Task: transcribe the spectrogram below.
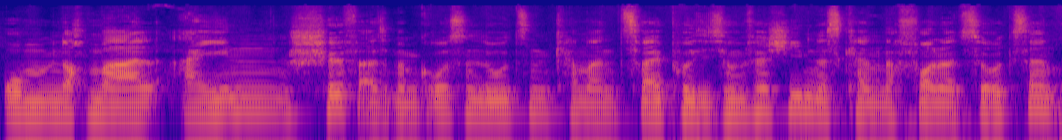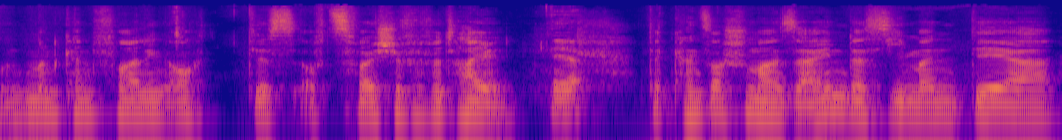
Um nochmal ein Schiff, also beim großen Lotsen, kann man zwei Positionen verschieben. Das kann nach vorne oder zurück sein und man kann vor allen Dingen auch das auf zwei Schiffe verteilen. Ja. Da kann es auch schon mal sein, dass jemand, der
